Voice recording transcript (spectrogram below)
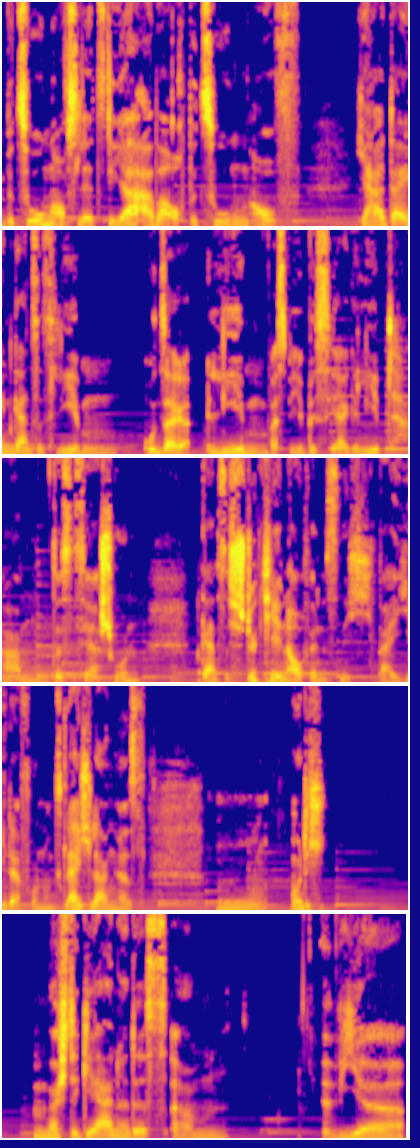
bezogen aufs letzte Jahr, aber auch bezogen auf ja, dein ganzes Leben, unser Leben, was wir bisher gelebt haben. Das ist ja schon ein ganzes Stückchen, auch wenn es nicht bei jeder von uns gleich lang ist. Mm, und ich möchte gerne, dass ähm, wir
